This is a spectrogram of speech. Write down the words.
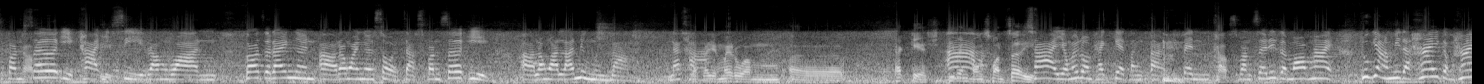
สปอนเซอร์อีกค่ะอีก 4 รางวัล ก็จะได้เงินอ่ารางวัลเงินสดจากสปอนเซอร์อีกอารางวัลละ10,000 บาทนะคะแล้วก็ยังไม่รวมเอ่อแพ็กเกจที่เป็นของสปอนเซอร์อีก ใช่ยังไม่รวมแพ็กเกจต่างๆ ที่เป็นครับสปอนเซอร์ที่จะมอบให้ ทุกอย่างมีแต่ให้กับให้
